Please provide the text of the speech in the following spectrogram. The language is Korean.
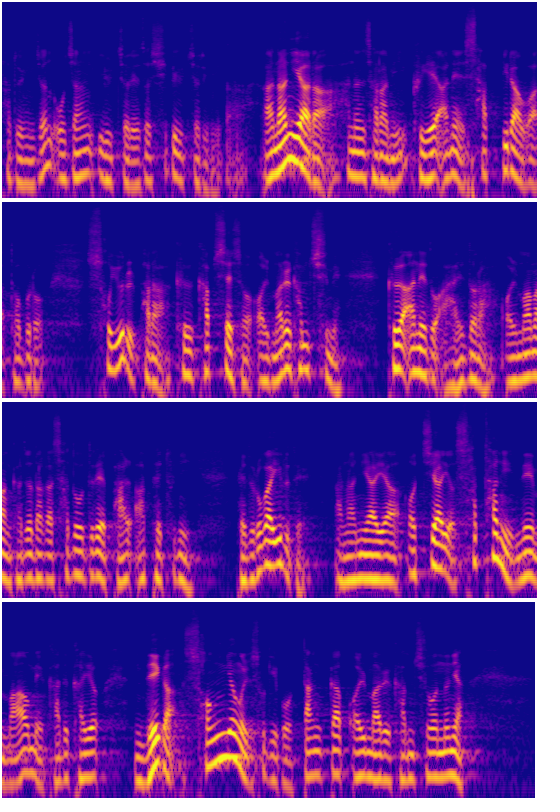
사도행전 5장 1절에서 11절입니다. 아나니아라 하는 사람이 그의 아내 삽비라와 더불어 소유를 팔아 그 값에서 얼마를 감추매 그 아내도 알더라 얼마만 가져다가 사도들의 발 앞에 두니 베드로가 이르되 아나니아야 어찌하여 사탄이 내 마음에 가득하여 내가 성령을 속이고 땅값 얼마를 감추었느냐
